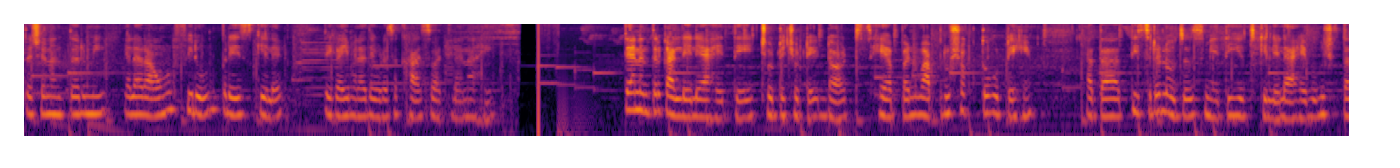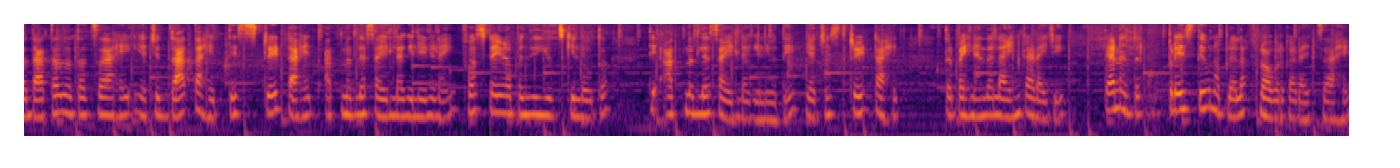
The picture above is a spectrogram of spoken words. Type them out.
त्याच्यानंतर मी याला राऊंड फिरून प्रेस केलं आहे ते काही मला तेवढंसं खास वाटलं नाही. त्यानंतर काढलेले आहेत ते छोटे छोटे डॉट्स. हे आपण वापरू शकतो कुठेही. आता तिसरं नोझल्स मी इथे यूज केलेलं आहे. बघू शकता दाता दाताचं आहे. याचे दात आहेत ते स्ट्रेट आहेत. आतमधल्या साईडला गेलेले नाही. फर्स्ट टाईम आपण जे यूज केलं होतं ते आतमधल्या साईडला गेले होते. याचे स्ट्रेट आहेत. तर पहिल्यांदा लाईन काढायची. त्यानंतर प्रेस देऊन आपल्याला फ्लॉवर काढायचं आहे.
